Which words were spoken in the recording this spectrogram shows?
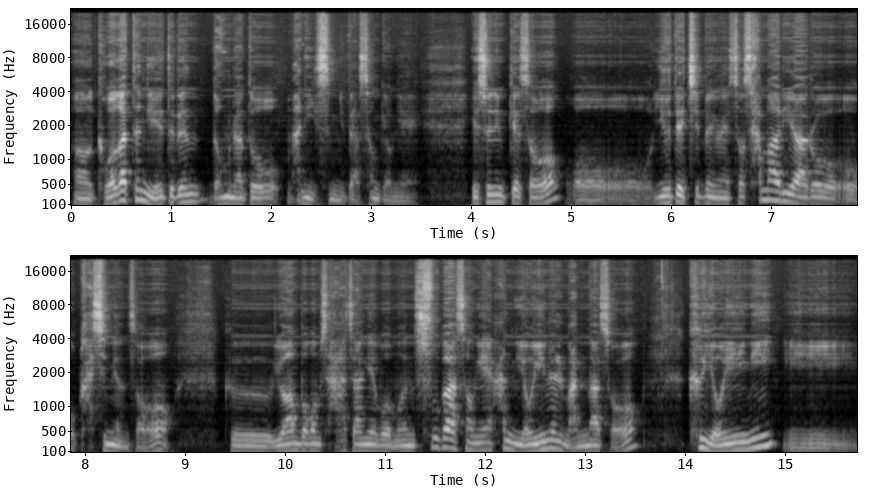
어, 그와 같은 예들은 너무나도 많이 있습니다. 성경에. 예수님께서 어, 유대 지방에서 사마리아로 어, 가시면서 그 요한복음 4장에 보면 수가성의 한 여인을 만나서 그 여인이 이,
